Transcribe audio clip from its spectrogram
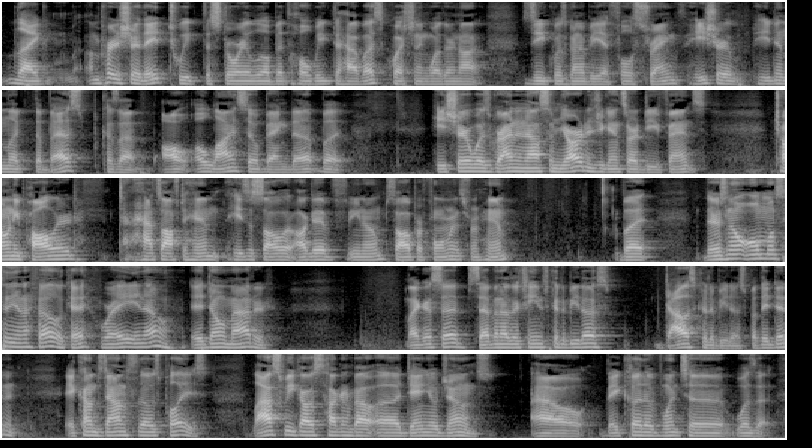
Like I'm pretty sure they tweaked the story a little bit the whole week to have us questioning whether or not Zeke was going to be at full strength. He sure he didn't look the best because that all O line so banged up, but he sure was grinding out some yardage against our defense. Tony Pollard, hats off to him. He's a solid. I'll give you know solid performance from him. But there's no almost in the NFL. Okay, we're eight and zero. Oh. It don't matter. Like I said, seven other teams could have beat us. Dallas could have beat us, but they didn't. It comes down to those plays. Last week I was talking about uh, Daniel Jones. How they could have went to was it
